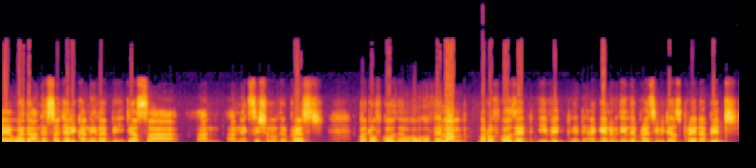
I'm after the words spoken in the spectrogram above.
uh, whether and the surgery can either be just uh, an, an excision of the breast, but of course of, the lump. But of course, if it, it, again within the breast, if it has spread a bit,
